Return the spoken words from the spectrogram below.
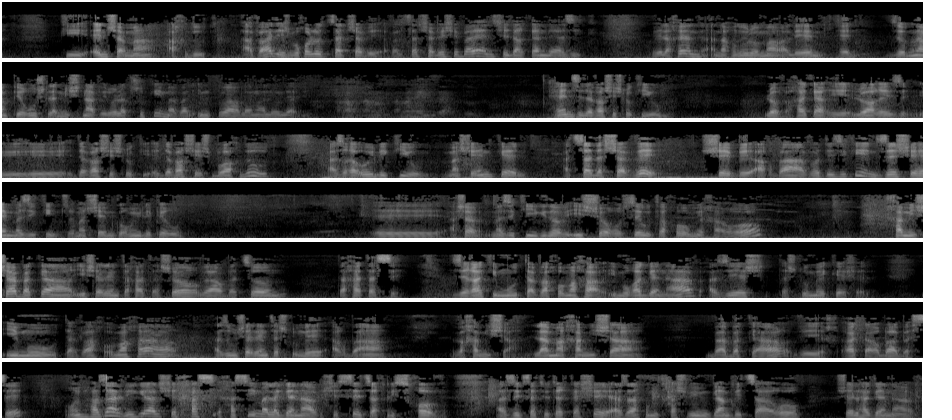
כי אין שמה אחדות. אבל יש בכל זאת צד שווה. אבל צד שווה שבהן שדרכן להזיק. ולכן אנחנו לומר עליהם הן. זה אמנם פירוש למשנה ולא לפסוקים, אבל אם כבר, למה לא להביא? הן זה דבר שיש לו קיום. לא, ואחר כך, לא הרי זה דבר שיש, לו, דבר שיש בו אחדות, אז ראוי לקיום. מה שאין כן, הצד השווה שבארבעה אבות נזיקין זה שהם מזיקים, זאת אומרת שהם גורמים לפירוד. עכשיו, מה זה כי יגנוב איש שור עושה וטבחו ומחרו? חמישה בקר ישלם תחת השור וארבע צאן תחת השה. זה רק אם הוא טבח או מכר. אם הוא רק גנב, אז יש תשלומי כפל. אם הוא טבח או מכר, אז הוא משלם תשלומי ארבעה וחמישה. למה חמישה בבקר ורק ארבעה בשה? אומרים חז"ל, בגלל שחסים על הגנב, ששה צריך לסחוב, אז זה קצת יותר קשה, אז אנחנו מתחשבים גם בצערו של הגנב.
